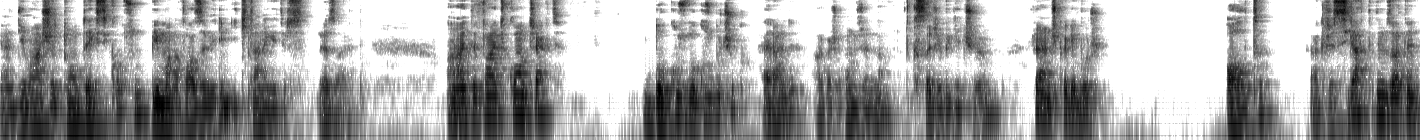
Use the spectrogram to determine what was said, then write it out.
Yani Divine Shield Taunt eksik olsun. Bir mana fazla vereyim. iki tane getirsin. Rezalet. Unidentified Contract 9-9.5 herhalde. Arkadaşlar 10 üzerinden. Kısaca bir geçiyorum. Range Caliber 6. Arkadaşlar silah dedim zaten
